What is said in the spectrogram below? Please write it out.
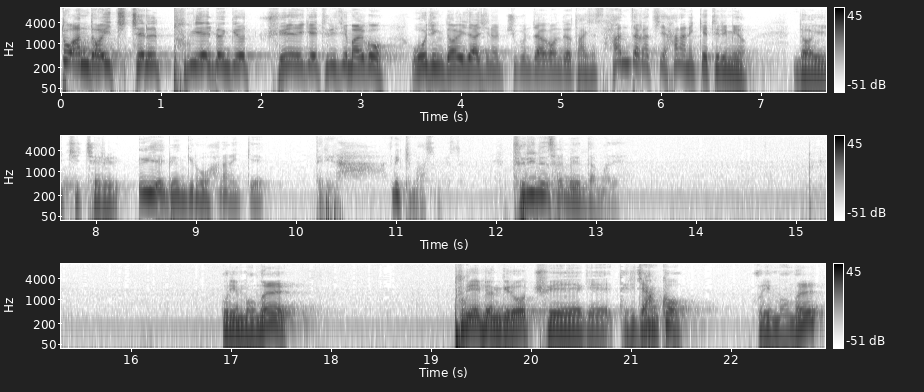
또한 너희 지체를 불의의 변기로 죄에게 드리지 말고 오직 너희 자신을 죽은 자 가운데서 다시 산 자같이 하나님께 드리며 너희 지체를 의의 변기로 하나님께 드리라. 이렇게 말씀했어요. 드리는 삶이 된단 말이에요. 우리 몸을 불의 변기로 죄에게 드리지 않고 우리 몸을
